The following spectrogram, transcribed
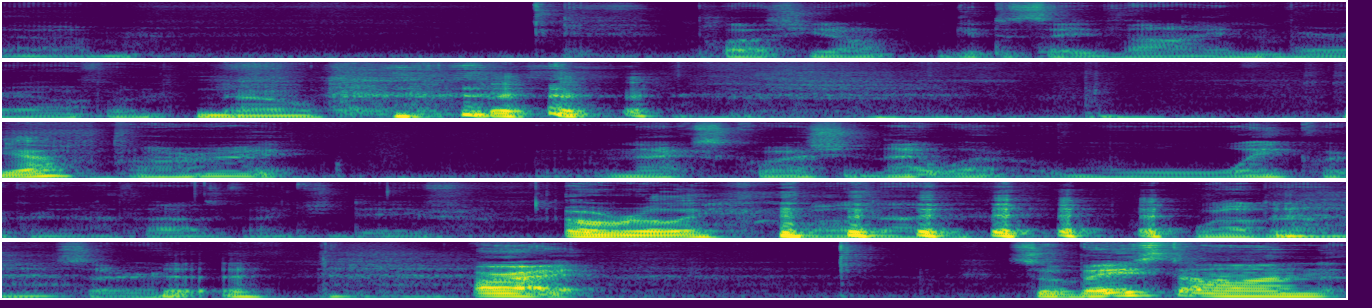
Um, plus, you don't get to say thine very often. No. yeah. All right. Next question. That went way quicker than I thought it was going to, Dave. Oh, really? Well done. well done, sir. All right. So, based on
